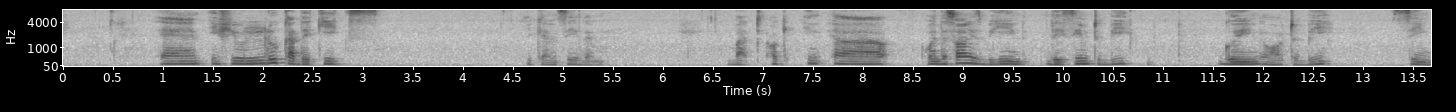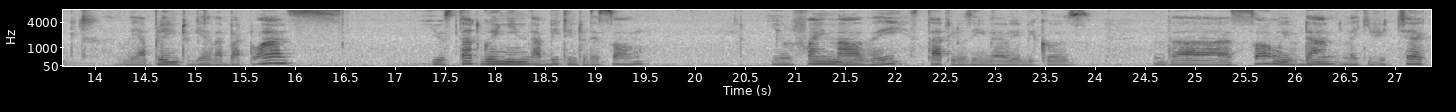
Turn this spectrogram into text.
and if you look at the kicks you can see them but okay in, uh, when the song is beginning they seem to be going or to be synced. They are playing together. But once you start going in a bit into the song you'll find now they start losing their way because the song we've done like if you check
